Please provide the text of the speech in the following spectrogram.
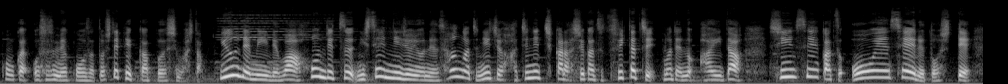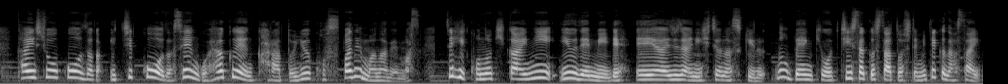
今回おすすめ講座としてピックアップしました。ユーデミーでは本日2024年3月28日から4月1日までの間、新生活応援セールとして対象講座が1講座1500円からというコスパで学べます。ぜひこの機会にユーデミーで AI 時代に必要なスキルの勉強を小さくスタートしてみてください。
